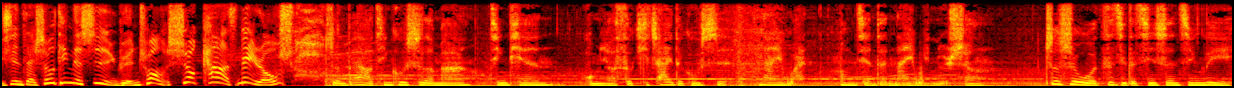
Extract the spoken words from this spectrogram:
现在收听的是原创 shortcast 内容。准备好听故事了吗？今天我们有 Suki Chai 的故事。那一晚梦见的那一位女生，这是我自己的亲身经历。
